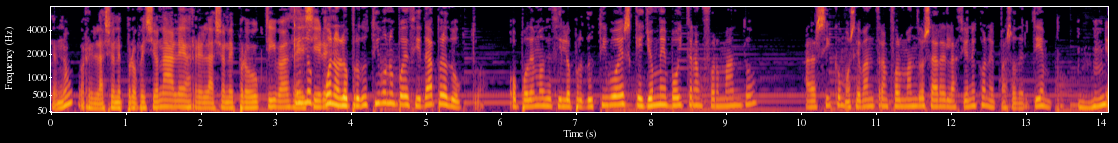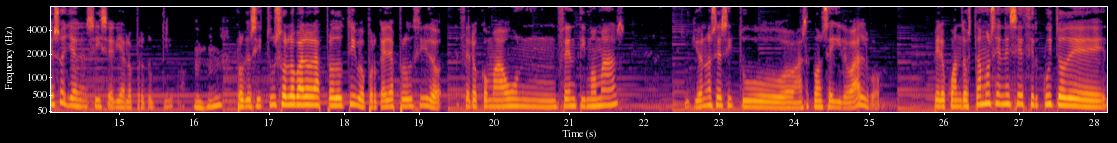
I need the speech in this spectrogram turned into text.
¿no? Relaciones profesionales, relaciones productivas. Es decir, bueno, lo productivo no puede decir da producto. O podemos decir lo productivo es que yo me voy transformando así como se van transformando esas relaciones con el paso del tiempo. Eso ya en sí sería lo productivo. Porque si tú solo valoras productivo porque hayas producido 0,1 céntimo más, yo no sé si tú has conseguido algo. Pero cuando estamos en ese circuito de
